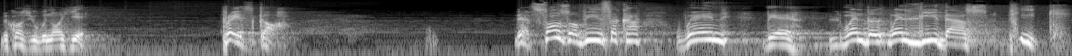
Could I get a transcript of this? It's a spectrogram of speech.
because you will not hear. Praise God. The sons of Issachar, when they when the when leaders speak,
